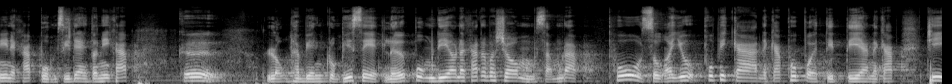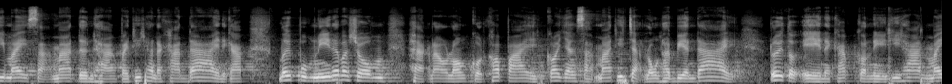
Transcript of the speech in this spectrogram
นี่นะครับปุ่มสีแดงตัวนี้ครับ คือลงทะเบียนกลุ่มพิเศษ หรือปุ่มเดียวนะครับท่านผู้ชมสำหรับผู้สูงอายุผู้พิการนะครับผู้ป่วยติดเตียงนะครับที่ไม่สามารถเดินทางไปที่ธนาคารได้นะครับโดยปุ่มนี้ท่านผู้ชม หากเราลองกดเข้าไป ก็ยังสามารถที่จะลงทะเบียนได้ ด้วยตัวเองนะครับกรณีที่ท่านไม่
